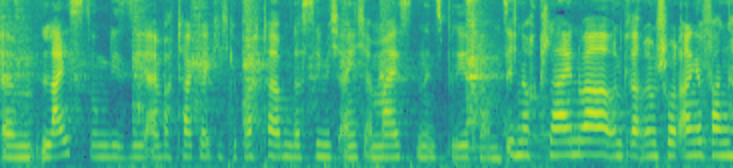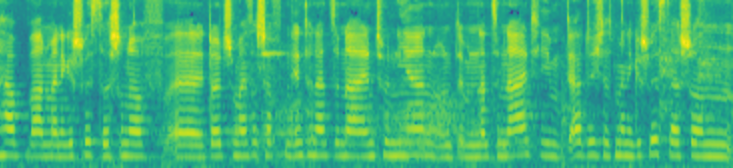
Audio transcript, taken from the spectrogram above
ähm, Leistung, die sie einfach tagtäglich gebracht haben, dass sie mich eigentlich am meisten inspiriert haben. Als ich noch klein war und gerade mit dem Sport angefangen habe, waren meine Geschwister schon auf äh, deutschen Meisterschaften, internationalen Turnieren und im Nationalteam. Dadurch, dass meine Geschwister schon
